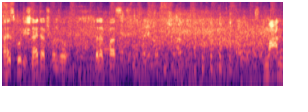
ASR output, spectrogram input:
Alles gut, ich schneide das schon so. dass Das passt. Mann!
